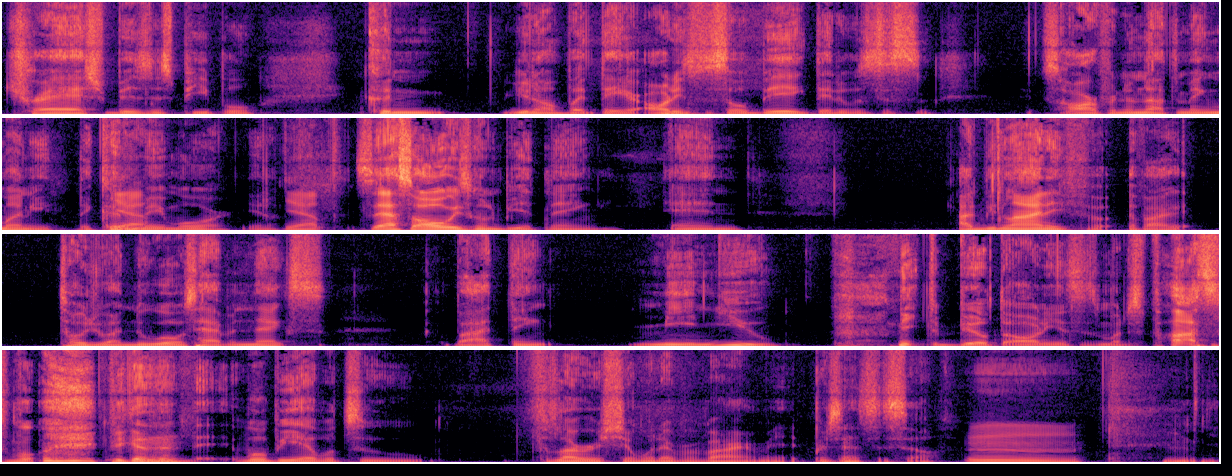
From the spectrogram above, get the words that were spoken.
trash business people, couldn't, you know, but their audience was so big that it was just it's hard for them not to make money. They couldn't Yeah. make more, you know. Yep. So that's always going to be a thing. And I'd be lying if if I told you I knew what was happening next. But I think me and you need to build the audience as much as possible because Mm-hmm. we'll be able to flourish in whatever environment it presents itself. Mm. Mm.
